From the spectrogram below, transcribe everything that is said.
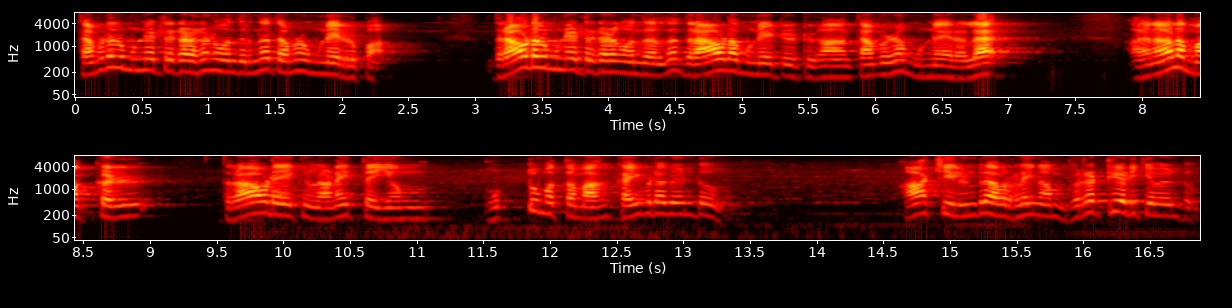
தமிழர் முன்னேற்ற கழகம்னு வந்திருந்தால் தமிழ் முன்னேறிருப்பான் திராவிடர் முன்னேற்ற கழகம் வந்ததால் தான் திராவிட முன்னேற்றிட்டுருக்கான் தமிழை முன்னேறலை. அதனால் மக்கள் திராவிட இயக்கங்கள் அனைத்தையும் ஒட்டுமொத்தமாக கைவிட வேண்டும். ஆட்சியில் நின்று அவர்களை நாம் விரட்டி அடிக்க வேண்டும்.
